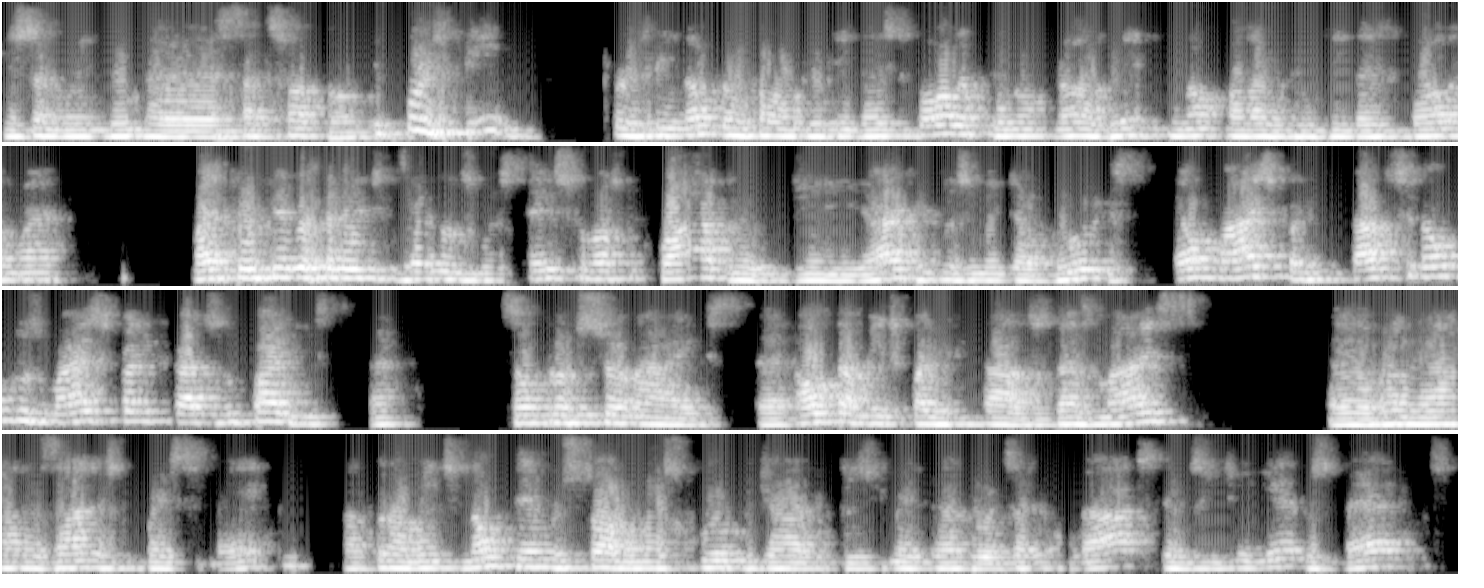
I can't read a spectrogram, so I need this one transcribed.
Isso é muito é, satisfatório. E, por fim, por fim, não para falar um pouquinho da escola, porque não, não, não falar um pouquinho da escola, mas, mas porque eu gostaria de dizer a todos vocês que o nosso quadro de árbitros e mediadores é o mais qualificado, se não um dos mais qualificados do país. Né? São profissionais é, altamente qualificados das mais é, variadas áreas do conhecimento. Naturalmente, não temos só no nosso grupo de árbitros e mediadores advogados, temos engenheiros, médicos,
